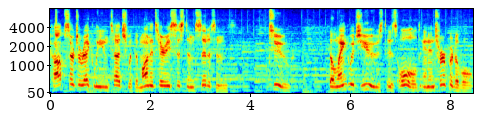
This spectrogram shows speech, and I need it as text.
Cops are directly in touch with the monetary system citizens. 2. The language used is old and interpretable.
